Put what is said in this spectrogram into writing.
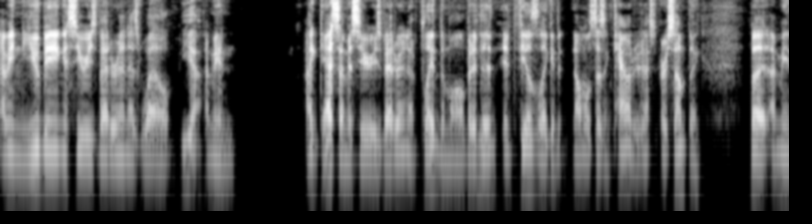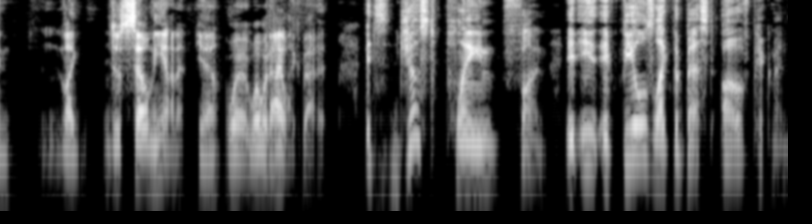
I mean, you being a series veteran as well. Yeah, I mean, I guess I'm a series veteran. I've played them all, but it Mm-hmm. it feels like it almost doesn't count or, or something. But I mean, like, just sell me on it. You know, what what would I like about it? it's just plain fun. It is. It feels like the best of Pikmin.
